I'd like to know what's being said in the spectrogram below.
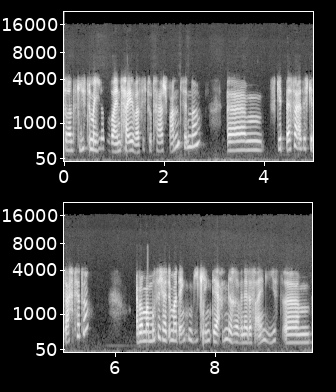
sondern es liest immer jeder so seinen Teil, was ich total spannend finde. Ähm, es geht besser, als ich gedacht hätte. Aber man muss sich halt immer denken, wie klingt der andere, wenn er das einliest. Ähm,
